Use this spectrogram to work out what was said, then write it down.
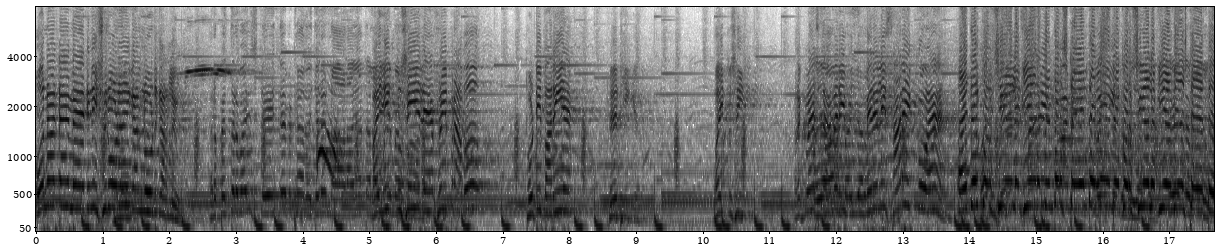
ਉਹਨਾਂ ਟਾਈਮ ਮੈਚ ਨਹੀਂ ਸ਼ੁਰੂ ਹੋਣਾ ਇਹ ਗੱਲ ਨੋਟ ਕਰ ਲਿਓ। ਰੁਪਿੰਦਰ ਬਾਈ ਸਟੇਜ ਤੇ ਬਿਠਾ ਲਓ ਜਿਹੜੇ ਨਾਲ ਆਇਆ ਤਾਂ ਬਾਈ ਜੀ ਤੁਸੀਂ ਰੈਫਰੀ ਭਰਾਵੋ। ਤੁਹਾਡੀ ਬਾਰੀ ਹੈ। ਫੇਰ ਠੀਕ ਹੈ। ਬਾਈ ਤੁਸੀਂ ਰਿਕੁਐਸਟ ਹੈ ਮੇਰੀ ਮੇਰੇ ਲਈ ਸਾਰੇ ਇੱਕੋ ਹੈ। ਇੱਧਰ ਕੁਰਸੀਆਂ ਲੱਗੀਆਂ ਰਵਿੰਦਰ ਸਟੇਜ ਤੇ ਭੇਜ ਦੇ ਕੁਰਸੀਆਂ ਲੱਗੀਆਂ ਹੋਈਆਂ ਸਟੇਜ ਤੇ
